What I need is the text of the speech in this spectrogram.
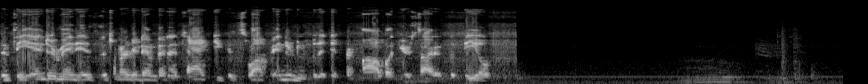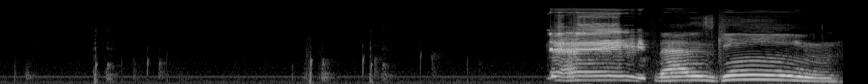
If the Enderman is the target of an attack, you can swap Enderman with a different mob on your side of the field. Yay! That is game.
